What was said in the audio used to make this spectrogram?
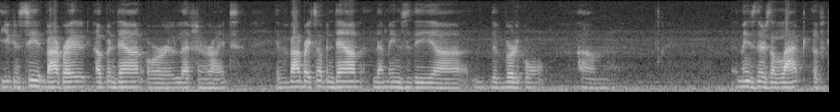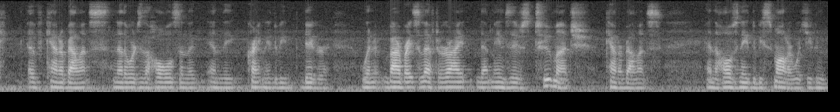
you can see it vibrated up and down or left and right. If it vibrates up and down, that means the uh, the vertical um, it means there's a lack of of counterbalance. In other words, the holes in the and the crank need to be bigger. When it vibrates left or right, that means there's too much counterbalance, and the holes need to be smaller, which you can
